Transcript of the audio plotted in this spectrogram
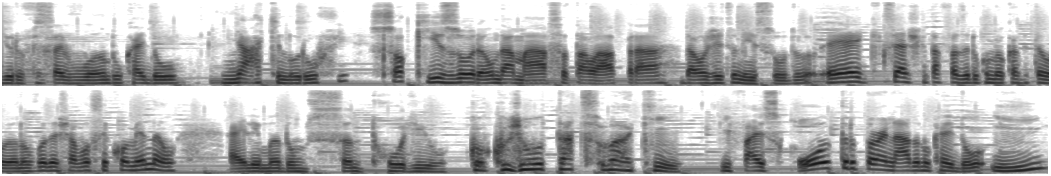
Luffy sai voando, o Kaido nhaque no Luffy. Só que Zorão da massa tá lá pra dar um jeito nisso. É, o que você acha que tá fazendo com o meu capitão? Eu não vou deixar você comer, não. Aí ele manda um Santoryu Kokujo Tatsumaki e faz outro tornado no Kaido e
